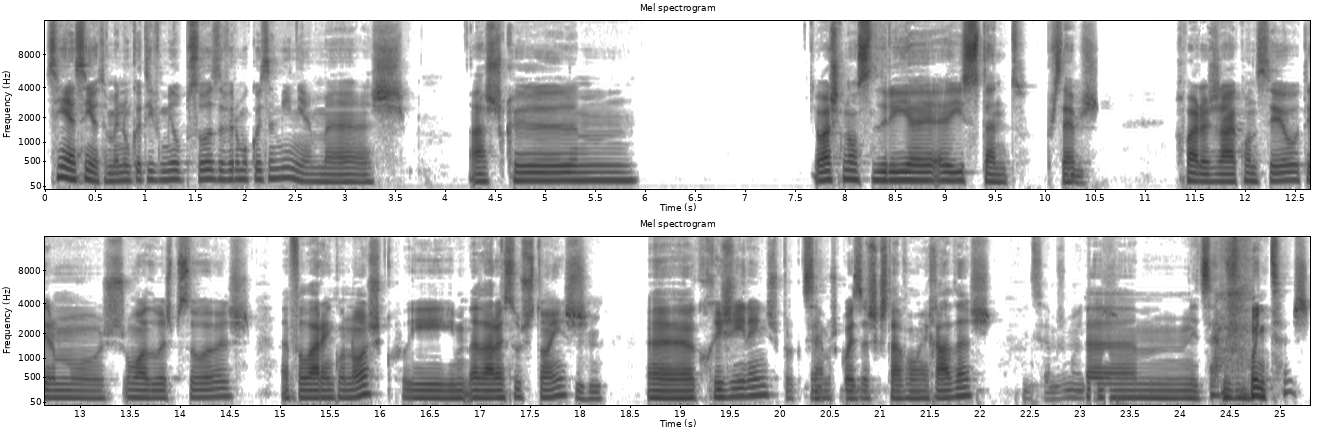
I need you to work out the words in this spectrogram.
Sim, é assim, eu também nunca tive mil pessoas a ver uma coisa minha, mas acho que hum, eu acho que não se diria a isso tanto, percebes? Repara, já aconteceu termos uma ou duas pessoas a falarem connosco e a darem sugestões, Uhum. a corrigirem-nos, porque Sim. dissemos coisas que estavam erradas Dissemos muito. hum, e dissemos muitas.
